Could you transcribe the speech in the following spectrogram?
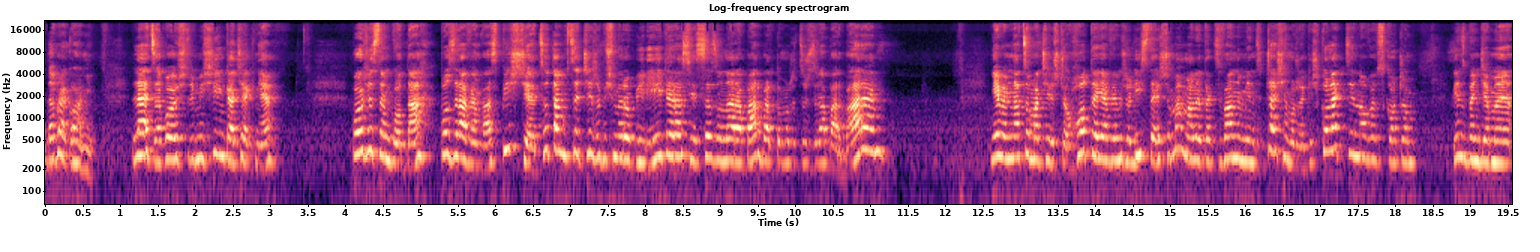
Dobra, kochani, lecę, bo już mi ślinka cieknie. Bo już jestem głodna. Pozdrawiam Was. Piszcie, co tam chcecie, żebyśmy robili. Teraz jest sezon na rabarbar, to może coś z rabarbarem? Nie wiem, na co macie jeszcze ochotę. Ja wiem, że listę jeszcze mam, ale tak zwanym międzyczasie może jakieś kolekcje nowe wskoczą. Więc będziemy mm,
